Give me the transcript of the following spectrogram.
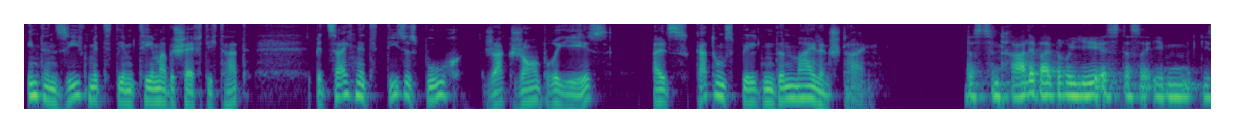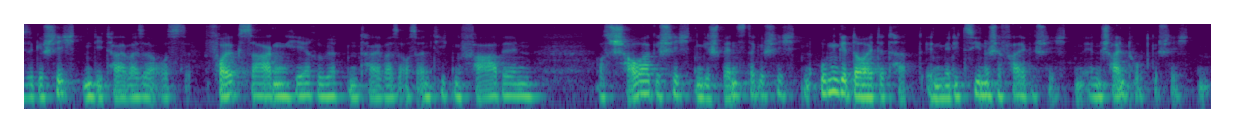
intensiv mit dem Thema beschäftigt hat, bezeichnet dieses Buch Jacques Jean Bruyers als gattungsbildenden Meilenstein. Das Zentrale bei Bruyère ist, dass er eben diese Geschichten, die teilweise aus Volkssagen herrührten, teilweise aus antiken Fabeln, aus Schauergeschichten, Gespenstergeschichten umgedeutet hat in medizinische Fallgeschichten, in Scheintodgeschichten.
